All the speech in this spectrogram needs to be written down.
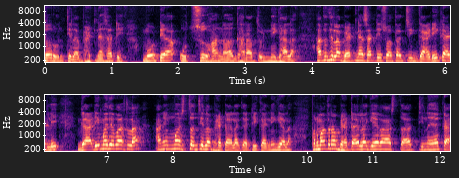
तरुण तिला भेटण्यासाठी मोठ्या उत्सुहानं घरातून निघाला. आता तिला भेटण्यासाठी स्वतःची गाडी काढली. गाडीमध्ये बसला आणि मस्त तिला भेटायला त्या ठिकाणी गेला. पण मात्र भेटायला गेला असता तिनं एका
